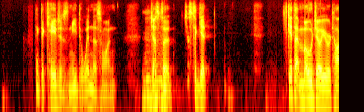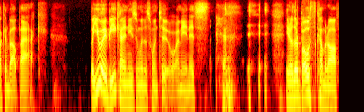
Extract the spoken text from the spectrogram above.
I think the Cajuns need to win this one just Mhm. to just to get to get that mojo you were talking about back. But UAB kind of needs to win this one too. I mean, it's Yeah. you know they're both coming off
